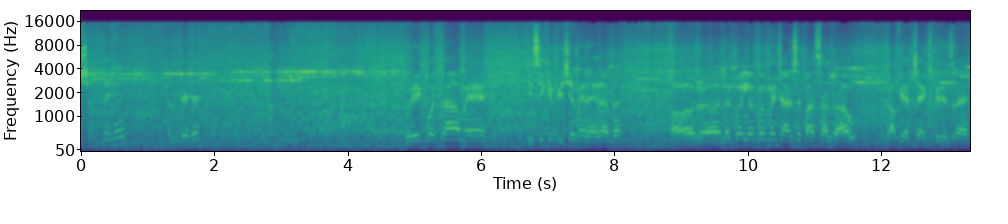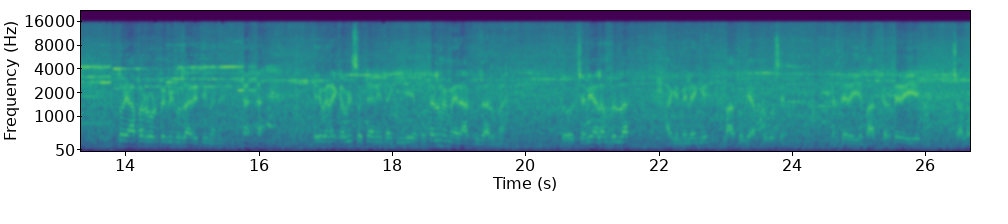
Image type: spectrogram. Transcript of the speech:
चलते हैं चलते हैं। तो एक वक्त था, मैं इसी के पीछे मैं रह रहा था। और लगभग लगभग मैं चार से पाँच साल रहा हूँ। काफ़ी अच्छा एक्सपीरियंस रहा है। तो यहाँ पर रोड पे भी गुजारी थी मैंने। ये मैंने कभी सोचा नहीं था कि ये होटल में मैं रात गुजारूँगा। तो चलिए अल्हम्दुलिल्लाह आगे मिलेंगे। बात होगी आप लोगों से। मिलते रहिए बात करते रहिए। चलो।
